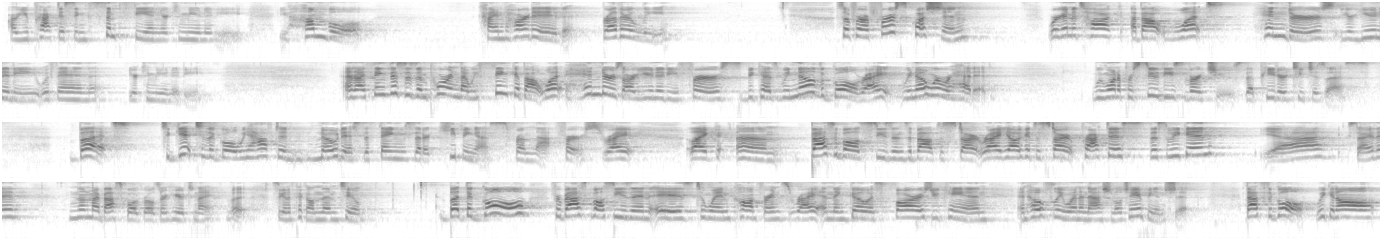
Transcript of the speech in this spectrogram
Are you practicing sympathy in your community? Are you humble, kind hearted, brotherly? So, for our first question, we're going to talk about what hinders your unity within your community. And I think this is important that we think about what hinders our unity first because we know the goal, right? We know where we're headed. We want to pursue these virtues that Peter teaches us. But to get to the goal, we have to notice the things that are keeping us from that first, right? Like um, basketball season's about to start, right? Y'all get to start practice this weekend? Yeah, excited? None of my basketball girls are here tonight, but I'm going to pick on them too. But the goal for basketball season is to win conference, right? And then go as far as you can and hopefully win a national championship. That's the goal. We can all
